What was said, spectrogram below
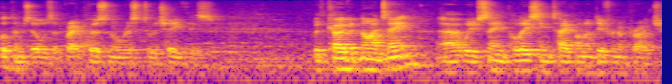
put themselves at great personal risk to achieve this. With COVID-19, uh, we've seen policing take on a different approach.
